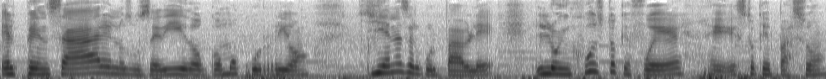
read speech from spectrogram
El pensar en lo sucedido, cómo ocurrió, quién es el culpable, lo injusto que fue eh, esto que pasó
